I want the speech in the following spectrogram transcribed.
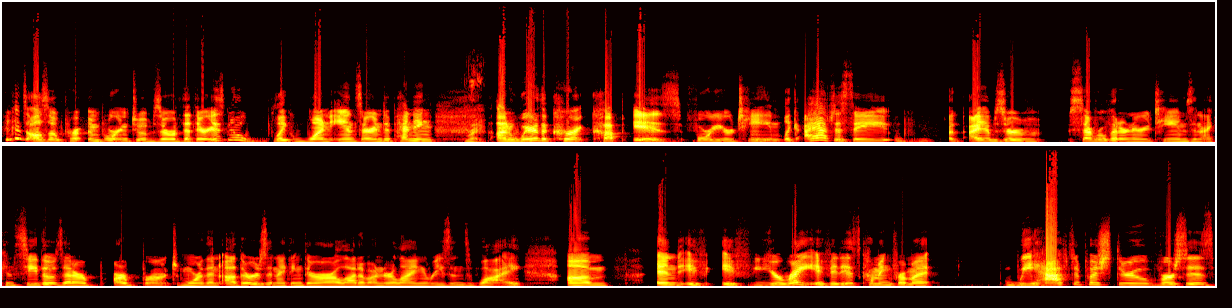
think it's also pr- important to observe that there is no like one answer. And depending Right. on where the current cup is for your team, like I have to say, I observe several veterinary teams and I can see those that are are burnt more than others and I think there are a lot of underlying reasons why. Um and if if you're right, if it is coming from a we have to push through versus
